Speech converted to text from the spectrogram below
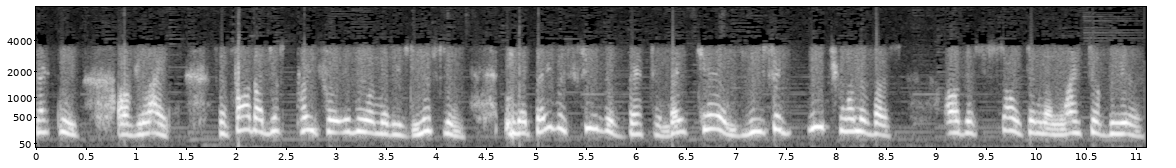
baton of life. So, Father, I just pray for everyone that is listening that they receive this baton. They can. You said each one of us are the salt and the light of the earth.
